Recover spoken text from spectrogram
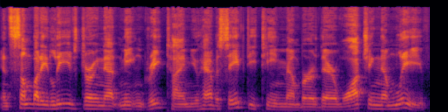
and somebody leaves during that meet and greet time, you have a safety team member there watching them leave.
